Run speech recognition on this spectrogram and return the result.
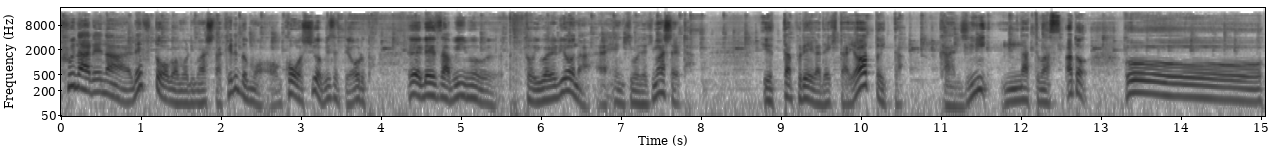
不慣れなレフトを守りましたけれども、攻守を見せておると。えレーザービームと言われるようなえ返球もできましたよと。言ったプレーができたよといった感じになってます。あと、おー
